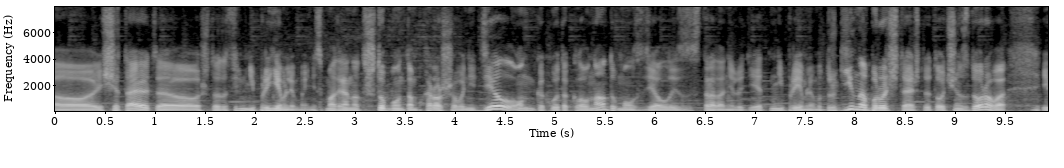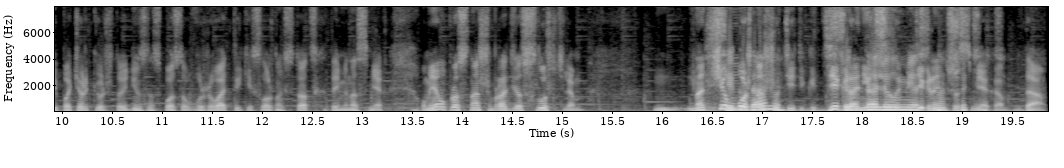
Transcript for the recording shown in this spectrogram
э, считают, э, что этот фильм неприемлемый. Несмотря на то, что бы он там хорошего не делал, он какую-то клоунаду, мол, сделал из страданий людей. Это неприемлемо. Другие, наоборот, считают, что это очень здорово и подчеркивают, что единственный способ выживать в таких сложных ситуациях это именно смех. У меня вопрос к нашим радиослушателям. Над чем Всегда можно ли- шутить? Где всегда граница, где граница шутить? смеха? Да.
